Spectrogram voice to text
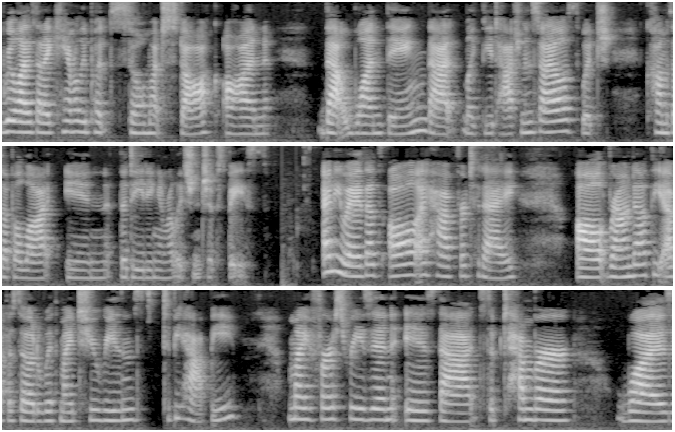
realize that I can't really put so much stock on that one thing that like the attachment styles, which comes up a lot in the dating and relationship space. Anyway, that's all I have for today. I'll round out the episode with my two reasons to be happy. My first reason is that September was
